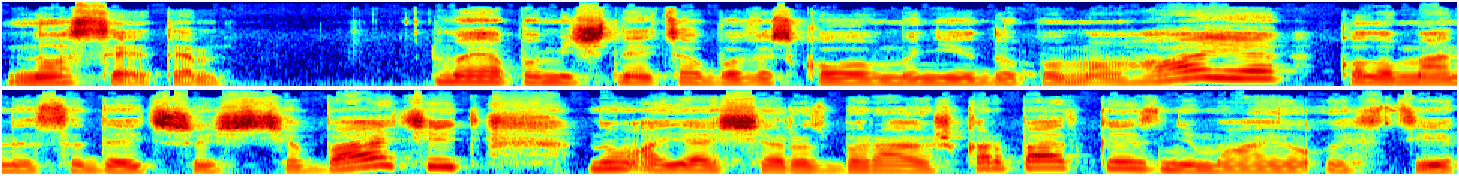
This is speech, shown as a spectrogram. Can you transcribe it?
носити. Моя помічниця обов'язково мені допомагає, коло мене сидить щось щебечить. Ну, а я ще розбираю шкарпетки, знімаю ось ці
